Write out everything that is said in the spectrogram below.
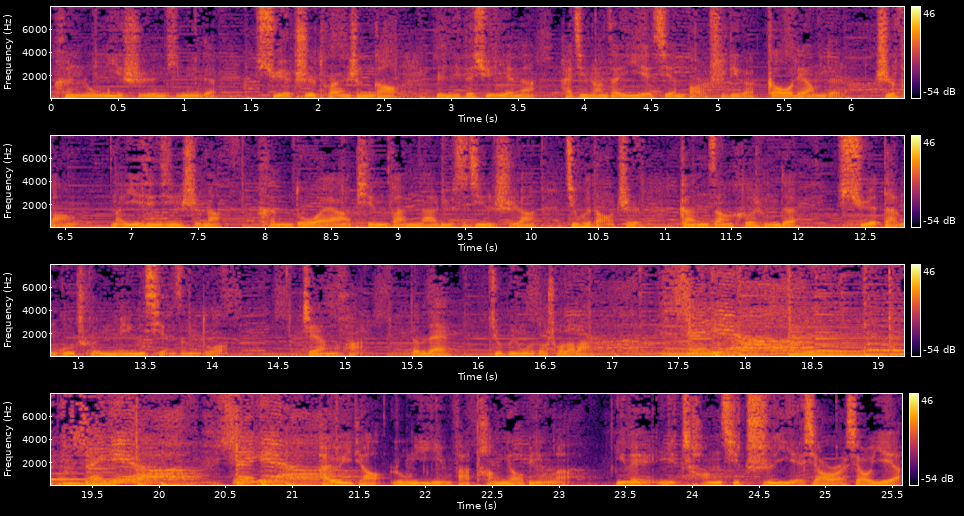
很容易使人体内的血脂突然升高，人体的血液呢还经常在夜间保持这个高量的脂肪。那夜间进食呢很多呀、频繁呐、屡次进食啊，就会导致肝脏合成的血胆固醇明显增多。这样的话，对不对？就不用我多说了吧。还有一条容易引发糖尿病了，因为你长期吃夜宵啊、宵夜啊，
